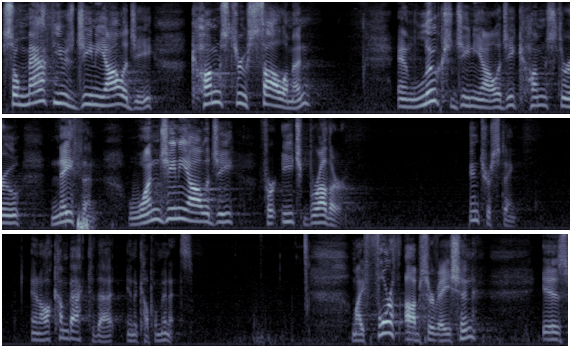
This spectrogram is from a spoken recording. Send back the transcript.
So, Matthew's genealogy comes through Solomon, and Luke's genealogy comes through Nathan. One genealogy for each brother. Interesting. And I'll come back to that in a couple minutes. My fourth observation is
